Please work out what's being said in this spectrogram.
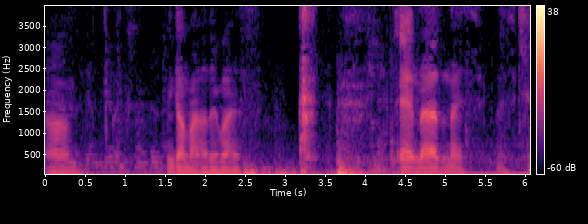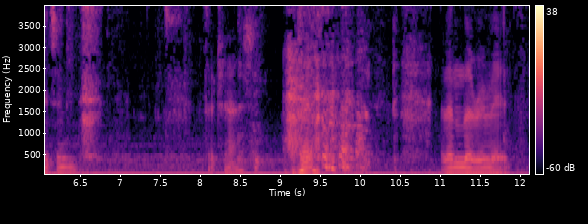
um, we got my other wife. and uh, the nice, nice kitchen. so trash. and then the roommates.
